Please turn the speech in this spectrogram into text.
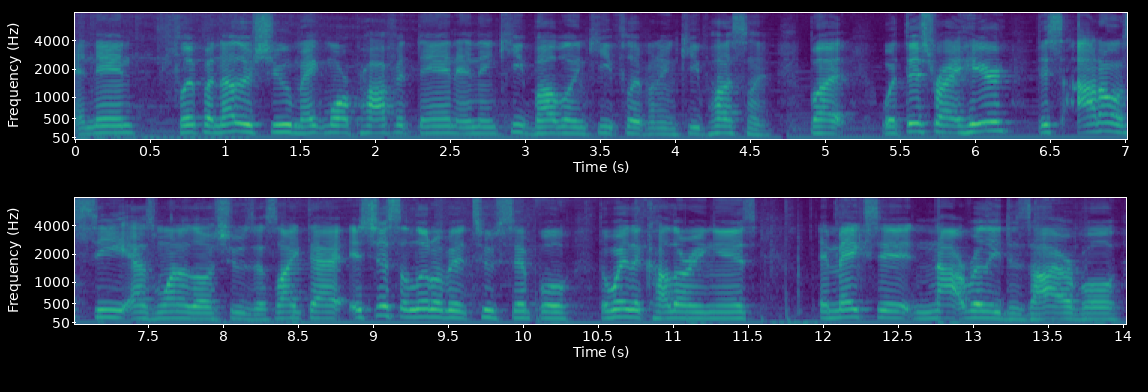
and then flip another shoe, make more profit then, and then keep bubbling, keep flipping, and keep hustling. But with this right here, this I don't see as one of those shoes that's like that. It's just a little bit too simple. The way the coloring is, it makes it not really desirable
